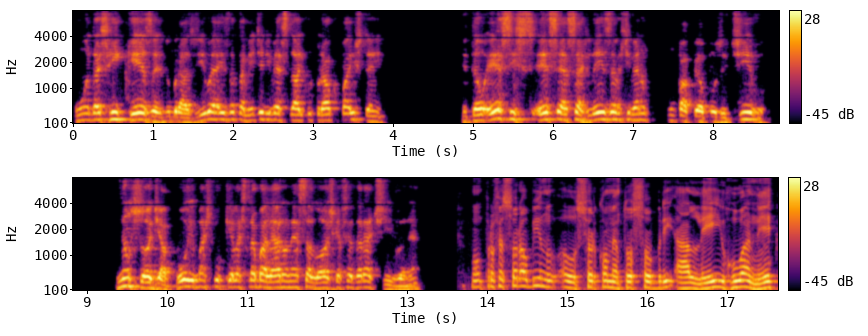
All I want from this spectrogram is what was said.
Uma das riquezas do Brasil é exatamente a diversidade cultural que o país tem. Então, esses, esses, essas leis elas tiveram um papel positivo, não só de apoio, mas porque elas trabalharam nessa lógica federativa. Né? Bom, professor Albino, o senhor comentou sobre a Lei Rouanet,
